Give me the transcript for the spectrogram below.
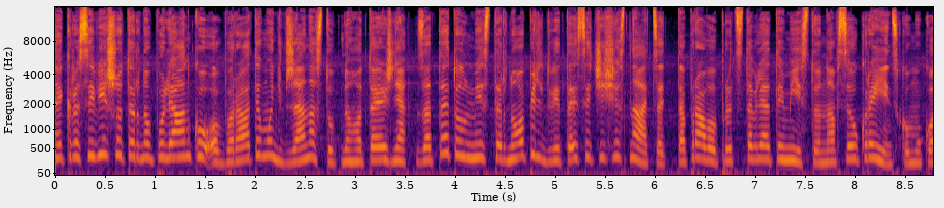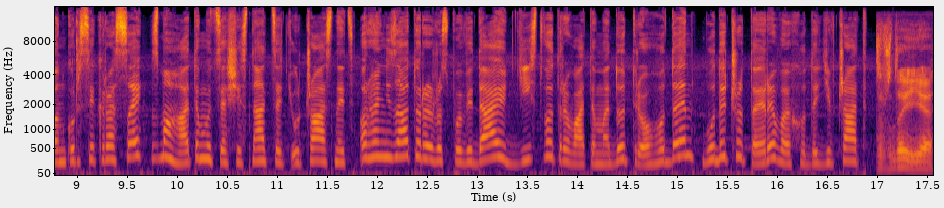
Найкрасивішу тернополянку обиратимуть вже наступного тижня. За титул Міс Тернопіль 2016 та право представляти місто на всеукраїнському конкурсі краси змагатимуться 16 учасниць. Організатори розповідають, дійство триватиме до трьох годин. Буде чотири виходи дівчат. завжди є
